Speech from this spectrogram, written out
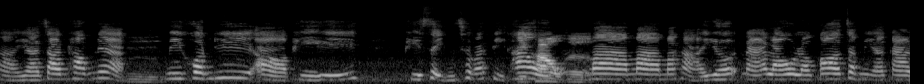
ค่ะอย่างอาจารย์ท็อปเนี่ยอืมมีคนที่เอ่อผี ผีสิงใช่ไหมผีผีเข้า เข้าเออ มามามาหาเยอะนะ แล้วแล้วก็จะมีอาการ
